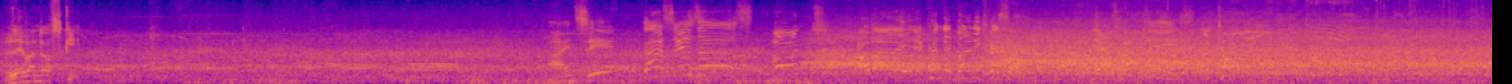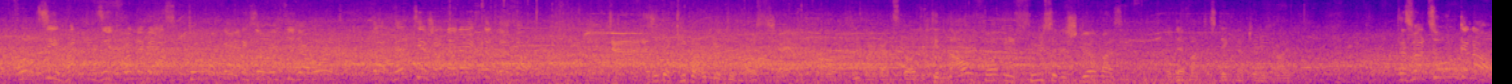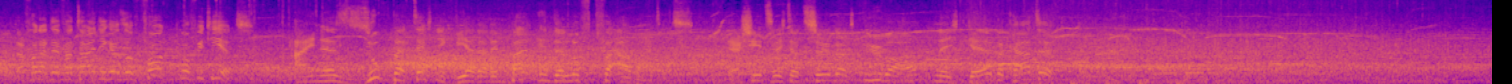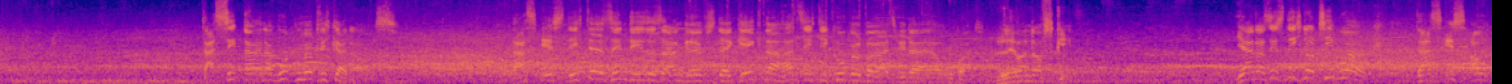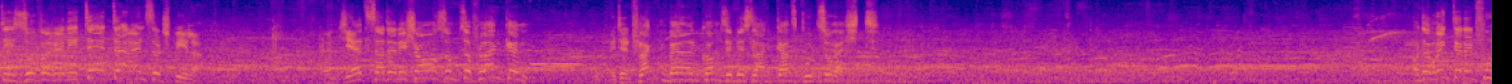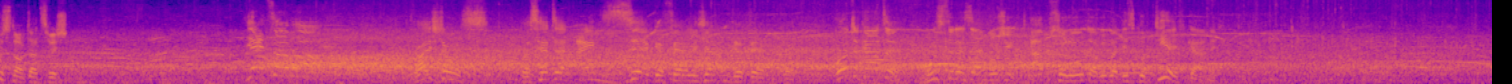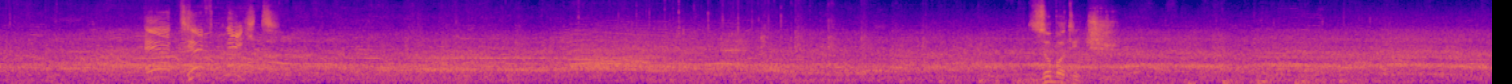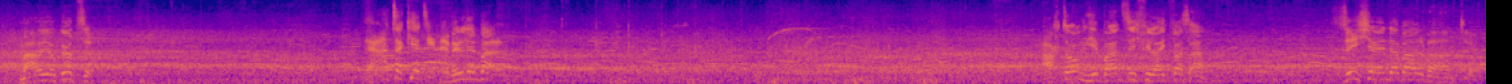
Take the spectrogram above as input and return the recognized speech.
Lewandowski. Einsehen. Das ist es! Und vorbei. Er kann den Ball nicht festhalten. Jetzt haben sie es. Das Tor! Und sie hatten sich von dem ersten Tor noch gar nicht so richtig erholt. Da fällt hier schon der nächste Treffer. Ja, also der Keeper ungünstig aus. Ja, ja. Sieht man ganz deutlich. Genau vor die Füße des Stürmers. Und der macht das Ding natürlich rein. Das war zu ungenau. Davon hat der Verteidiger sofort profitiert. Eine super Technik, wie er da den Ball in der Luft verarbeitet. Der Schiedsrichter zögert überhaupt nicht. Gelbe Karte. Das sieht nach einer guten Möglichkeit aus. Das ist nicht der Sinn dieses Angriffs. Der Gegner hat sich die Kugel bereits wieder erobert. Lewandowski. Ja, das ist nicht nur Teamwork. Das ist auch die Souveränität der Einzelspieler. Und jetzt hat er die Chance, um zu flanken. Mit den Flankenbällen kommen sie bislang ganz gut zurecht. Und da bringt er den Fuß noch dazwischen. Jetzt aber! Freistoß. Das hätte ein sehr gefährlicher Angriff werden können. Rote Karte. Musste das sein, Buschi? Absolut, darüber diskutiere ich gar nicht. Er trifft nicht. Subotic. Mario Götze. Er attackiert ihn, er will den Ball. Achtung, hier bahnt sich vielleicht was an. Sicher in der Ballbehandlung.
